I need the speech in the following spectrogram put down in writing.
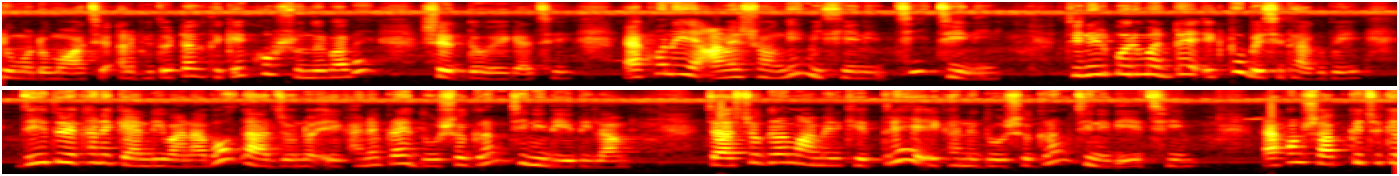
ডুমো ডুমো আছে আর ভেতরটা থেকে খুব সুন্দরভাবে সেদ্ধ হয়ে গেছে। এখন এই আমের সঙ্গে মিশিয়ে নিচ্ছি চিনি। চিনির পরিমাণটা একটু বেশি থাকবে। যেহেতু এখানে ক্যান্ডি বানাবো, তার জন্য এখানে প্রায় দুশো গ্রাম চিনি দিয়ে দিলাম। চারশো গ্রাম আমের ক্ষেত্রে এখানে দুশো গ্রাম চিনি দিয়েছি। এখন সব কিছুকে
